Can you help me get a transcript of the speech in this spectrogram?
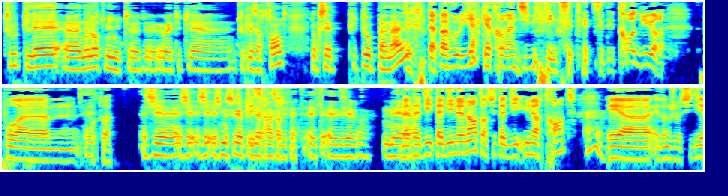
toutes les 90 minutes, de, ouais toutes les toutes les heures 30. Donc c'est plutôt pas mal. T'as pas voulu dire 90 minutes, c'était c'était trop dur pour pour toi. J'ai, j'ai, je me souviens plus de la phrase que j'ai faite. Elle, elle, est déjà loin. Mais bah, t'as dit, t'as dit 90, ensuite t'as dit 1h30. Ah. Et, euh, et donc je me suis dit,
